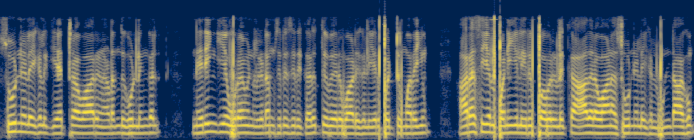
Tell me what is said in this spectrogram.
சூழ்நிலைகளுக்கு ஏற்றவாறு நடந்து கொள்ளுங்கள். நெருங்கிய உறவினர்களிடம் சிறு சிறு கருத்து வேறுபாடுகள் ஏற்பட்டு மறையும். அரசியல் பணியில் இருப்பவர்களுக்கு ஆதரவான சூழ்நிலைகள் உண்டாகும்.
